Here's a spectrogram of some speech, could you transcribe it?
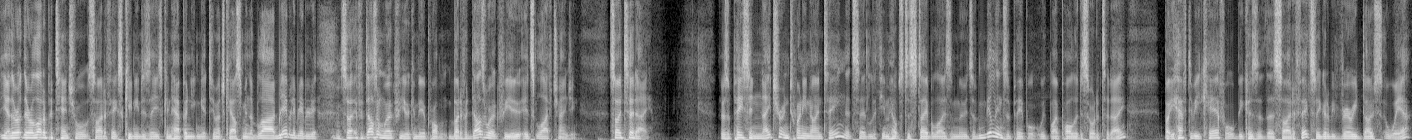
yeah, there are, there are a lot of potential side effects. Kidney disease can happen. You can get too much calcium in the blood, blah, blah, blah, blah, blah. Mm. So if it doesn't work for you, it can be a problem. But if it does work for you, it's life changing. So today, there was a piece in Nature in 2019 that said lithium helps to stabilize the moods of millions of people with bipolar disorder today. But you have to be careful because of the side effects. So you've got to be very dose aware.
